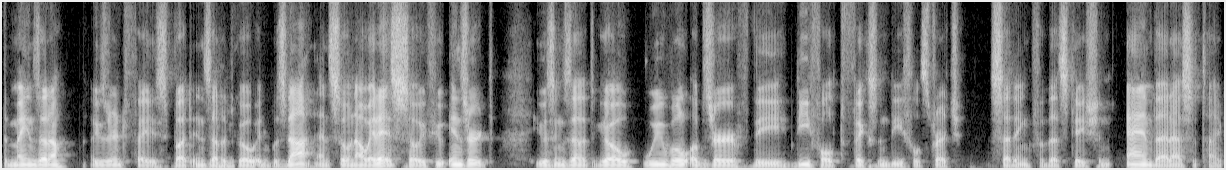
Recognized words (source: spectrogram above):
the main Zetta user interface, but in Zetta to Go it was not. And so now it is. So if you insert using Zetta to Go, we will observe the default fix and default stretch setting for that station and that asset type.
